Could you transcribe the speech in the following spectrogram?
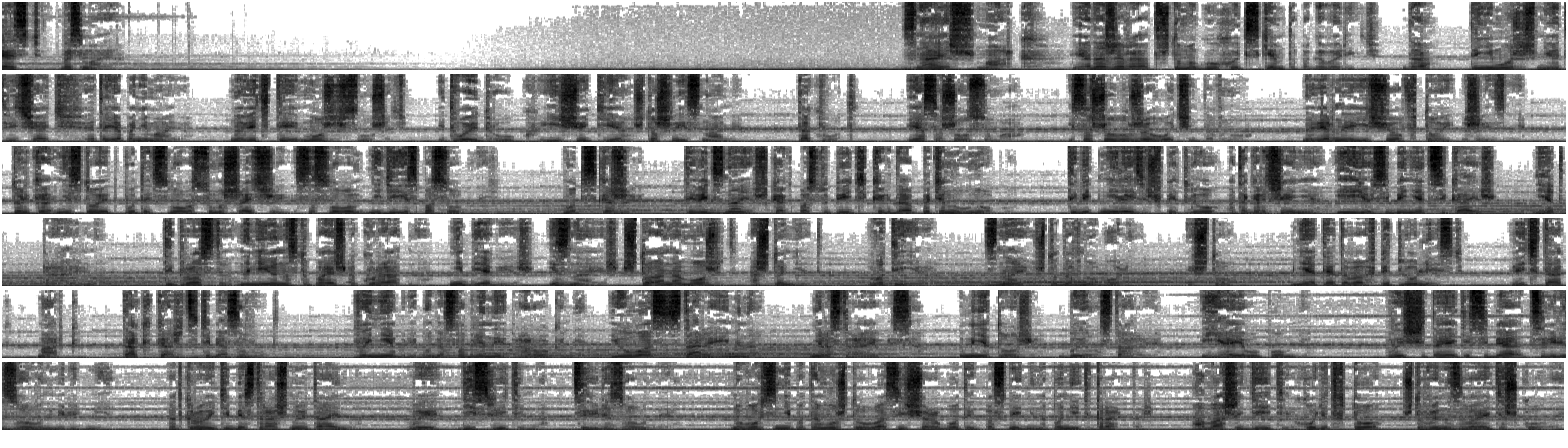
Часть восьмая. Знаешь, Марк, я даже рад, что могу хоть с кем-то поговорить. Да, ты не можешь мне отвечать, это я понимаю. Но ведь ты можешь слушать. И твой друг, и еще те, что шли с нами. Так вот, я сошел с ума. И сошел уже очень давно. Наверное, еще в той жизни. Только не стоит путать слово «сумасшедший» со словом «недееспособный». Вот скажи, ты ведь знаешь, как поступить, когда потянул ногу? Ты ведь не лезешь в петлю от огорчения и ее себе не отсекаешь? Нет? Правильно. Ты просто на нее наступаешь аккуратно, не бегаешь и знаешь, что она может, а что нет. Вот и я. Знаю, что давно болен. И что? Мне от этого в петлю лезть? Ведь так, Марк? Так, кажется, тебя зовут. Вы не были благословлены пророками, и у вас старые имена. Не расстраивайся. У меня тоже было старое, и я его помню. Вы считаете себя цивилизованными людьми. Открою тебе страшную тайну. Вы действительно цивилизованные. Но вовсе не потому, что у вас еще работает последний на планете трактор, а ваши дети ходят в то, что вы называете школой.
